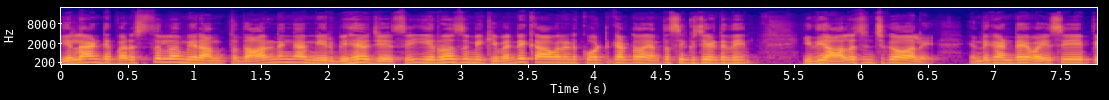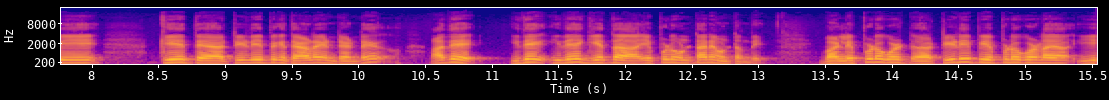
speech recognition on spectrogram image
ఇలాంటి పరిస్థితుల్లో మీరు అంత దారుణంగా మీరు బిహేవ్ చేసి ఈరోజు మీకు ఇవన్నీ కావాలని కోర్టుకు వెళ్ళడం ఎంత సిగ్గుచేటిది ఇది ఆలోచించుకోవాలి. ఎందుకంటే వైసీపీకి తే- టీడీపీకి తేడా ఏంటంటే అదే ఇదే ఇదే గీత ఎప్పుడు ఉంటానే ఉంటుంది. వాళ్ళు ఎప్పుడూ కూడా టీడీపీ ఎప్పుడూ కూడా ఈ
